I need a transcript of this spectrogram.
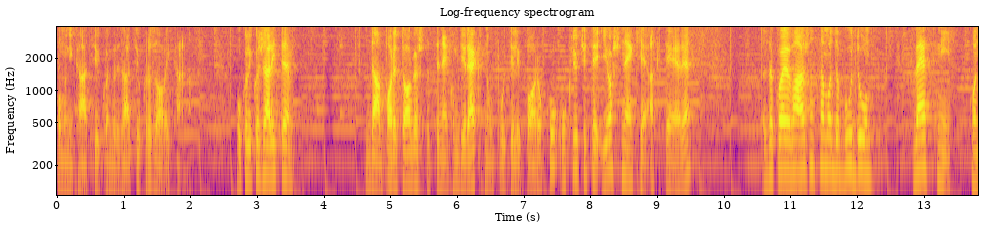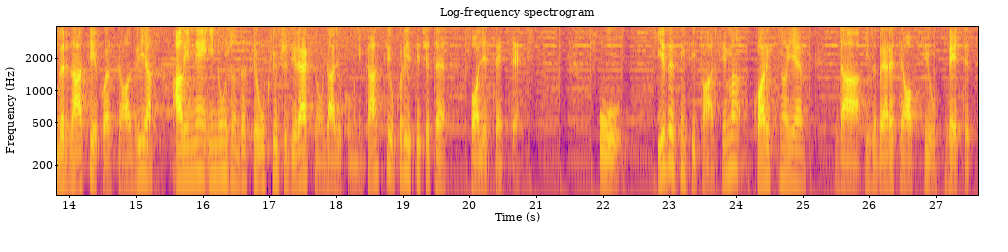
komunikaciju i konverzaciju kroz ovaj kanal. Ukoliko želite da, pored toga što ste nekom direktno uputili poruku, uključite još neke aktere za koje je važno samo da budu svesni konverzacije koja se odvija, ali ne i nužno da se uključe direktno u dalju komunikaciju, koristit ćete polje CC. U izvesnim situacijama korisno je da izaberete opciju BCC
